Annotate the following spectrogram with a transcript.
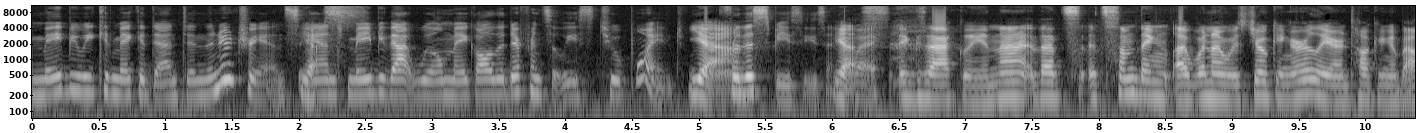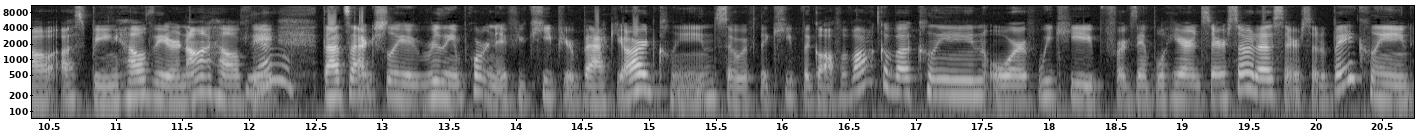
maybe we could make a dent in the nutrients, Yes. and maybe that will make all the difference at least to a point. Yeah. For this species, anyway. Yes, exactly, and that that's it's something. Uh, when I was joking earlier and talking about us being healthy or not healthy, Yeah. that's actually really important. If you keep your backyard clean, so if they keep the Gulf of Aqaba clean, or if we keep, for example, here in Sarasota, Sarasota Bay clean,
